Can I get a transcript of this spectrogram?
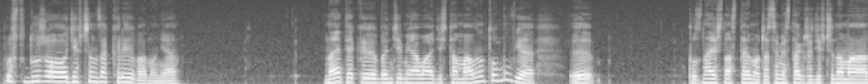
Po prostu dużo dziewczyn zakrywa, no nie? Nawet jak e, będzie miała gdzieś tam mały, no to mówię, y, poznajesz następną. Czasem jest tak, że dziewczyna ma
